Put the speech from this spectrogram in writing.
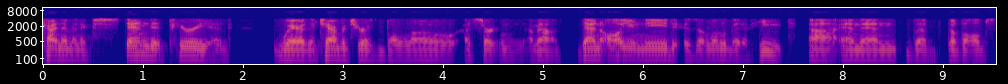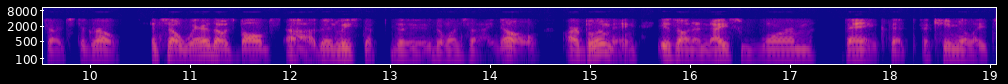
kind of an extended period where the temperature is below a certain amount. Then all you need is a little bit of heat, uh, and then the, the bulb starts to grow. And so where those bulbs, uh, at least the, the, the ones that I know, are blooming is on a nice warm bank that accumulates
